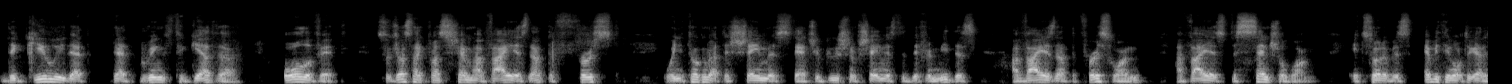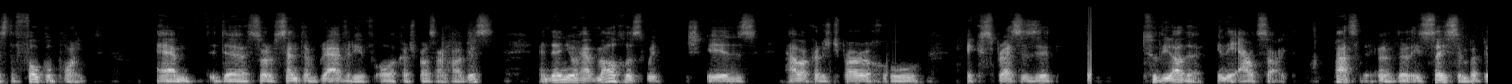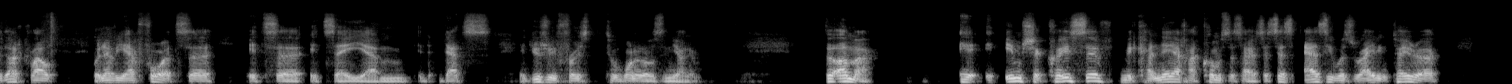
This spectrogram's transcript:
the gilui that that brings together all of it. So just like for Shem Havaya is not the first when you're talking about the Shemus, the attribution of Shemus to different midas, Havaya is not the first one. Havaya is the central one. It sort of is everything altogether is the focal point, um, the sort of center of gravity of all Hakadosh Baruch Haggis. And then you have Malchus, which is how Hakadosh Baruch Hu expresses it to the other in the outside. Possibly, you know, it's Seisim, but B'dar Cloud, whenever you have four, it's uh, it's uh, it's a um, it, that's it usually refers to one of those in Yanim. The Amar, Im Shekresev Mikaneach Hakum It says as he was writing Torah,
